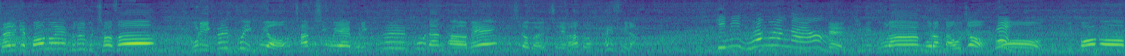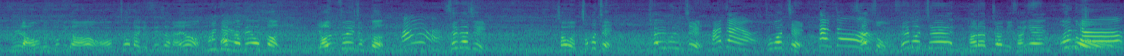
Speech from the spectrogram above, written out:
자 이렇게 버너에 불을 붙여서 물이 끓고 있고요. 잠시 후에 물이 끓고 난 다음에 실험을 진행하도록 하겠습니다. 김이 모락모락 나요. 네, 김이 모락모락 나오죠? 네. 어, 이 버너 불 나오는 소리가 엄청나게 세잖아요. 맞아요. 아까 배웠던 연소의 조건 아 세 가지. 첫, 첫 번째, 탈물질. 맞아요. 두 번째, 산소. 산소. 세 번째, 발화점 이상의 온도. 온도.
